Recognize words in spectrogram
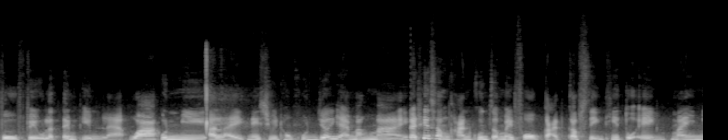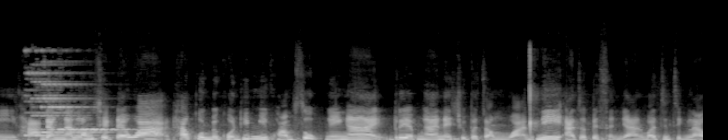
fulfill และเต็มอิ่มแล้วว่าคุณมีอะไรในชีวิตของคุณเยอะแยะมากมาย และที่สำคัญคุณจะไม่โฟกัสกับสิ่งที่ตัวเองไม่มีค่ะ ดังนั้นลองเช็คได้ว่า ถ้าคุณเป็นคนที่มีความสุขง่าย ๆ เรียบง่ายในชีวิตประจำวัน นี่อาจจะเป็นสัญญาณว่าจริง ๆ แล้ว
